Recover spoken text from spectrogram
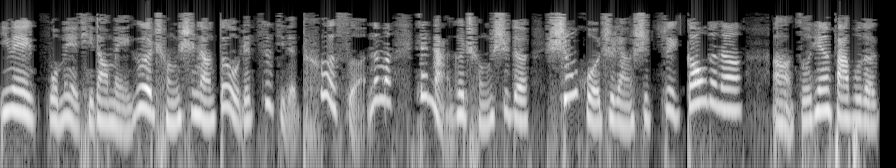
因为我们也提到每个城市呢都有着自己的特色。那么在哪个城市的生活质量是最高的呢？啊，昨天发布的。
